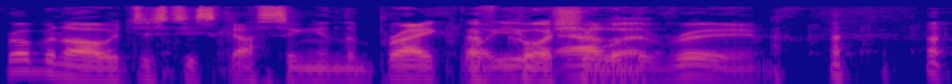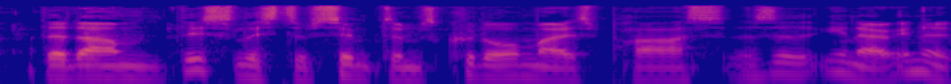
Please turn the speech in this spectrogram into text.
Rob and I were just discussing in the break while you were you out were. of the room that um, this list of symptoms could almost pass as a you know in a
